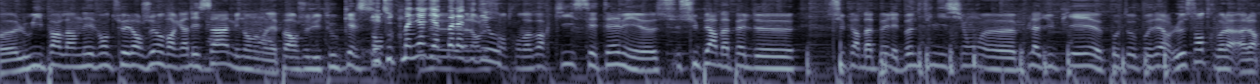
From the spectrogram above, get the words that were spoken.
Euh, Louis parle d'un éventuel hors-jeu, on va regarder ça, mais non, non, il n'y a pas hors-jeu du tout. Quel et de centre toute manière, il n'y a pas la alors, vidéo. Le centre, on va voir qui c'était, mais euh, su- superbe appel de superbe appel et bonne finition, euh, plat du pied, poteau opposé. Alors, le centre, voilà. Alors,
